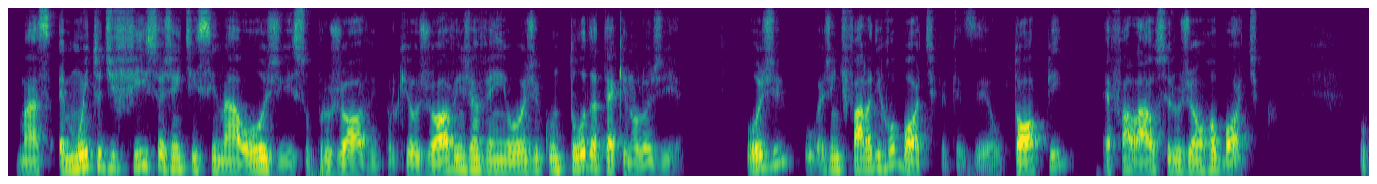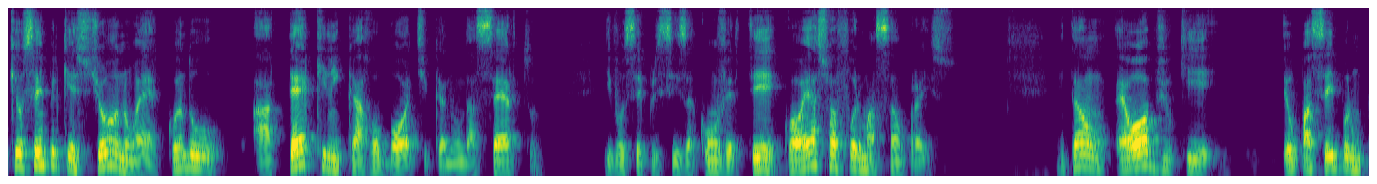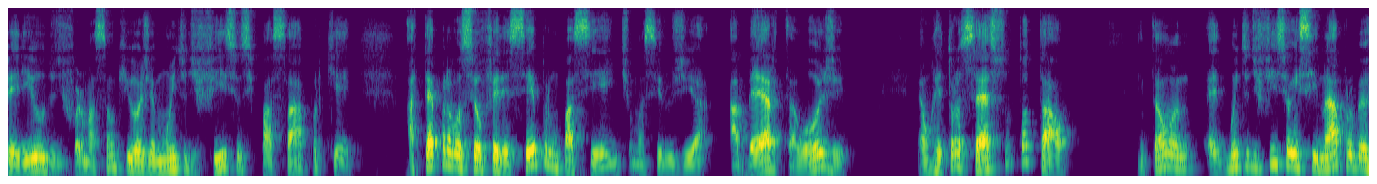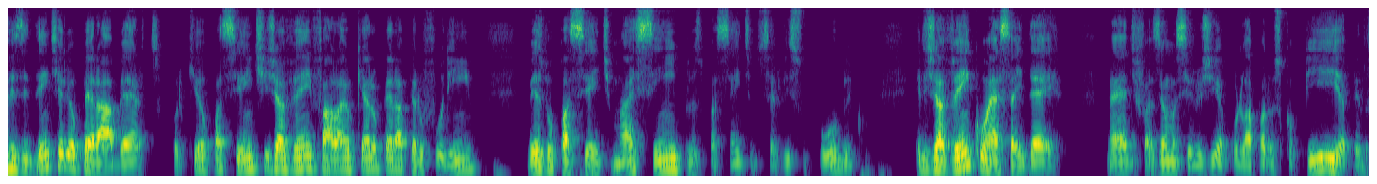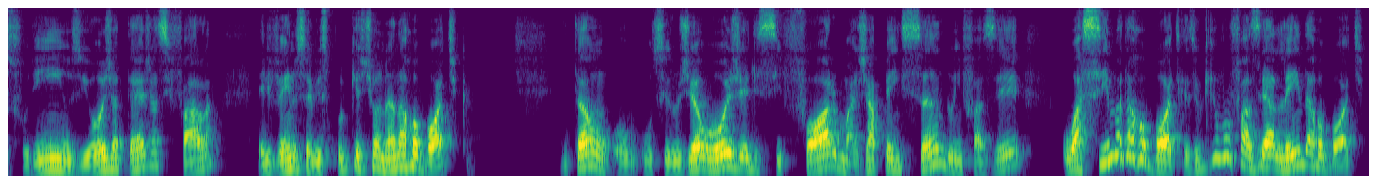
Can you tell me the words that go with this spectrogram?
Mas é muito difícil a gente ensinar hoje isso para o jovem, porque o jovem já vem hoje com toda a tecnologia. Hoje a gente fala de robótica, quer dizer, o top é falar o cirurgião robótico. O que eu sempre questiono é quando a técnica robótica não dá certo e você precisa converter, qual é a sua formação para isso? Então, é óbvio que eu passei por um período de formação que hoje é muito difícil se passar, porque até para você oferecer para um paciente uma cirurgia aberta hoje, é um retrocesso total. Então, é muito difícil eu ensinar para o meu residente ele operar aberto, porque o paciente já vem e fala, ah, eu quero operar pelo furinho, mesmo o paciente mais simples, o paciente do serviço público, ele já vem com essa ideia né, de fazer uma cirurgia por laparoscopia, pelos furinhos, e hoje até já se fala, ele vem no serviço público questionando a robótica. Então, o, o cirurgião hoje ele se forma já pensando em fazer o acima da robótica. o que eu vou fazer além da robótica?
